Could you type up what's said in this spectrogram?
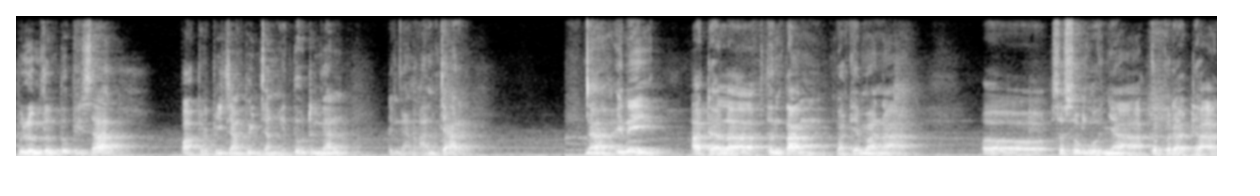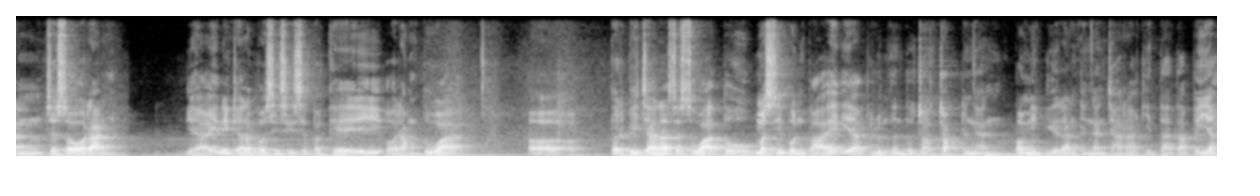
belum tentu bisa pak berbincang-bincang itu dengan dengan lancar. Nah, ini adalah tentang bagaimana uh, sesungguhnya keberadaan seseorang. Ya, ini dalam posisi sebagai orang tua uh, berbicara sesuatu meskipun baik ya belum tentu cocok dengan pemikiran dengan cara kita. Tapi ya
